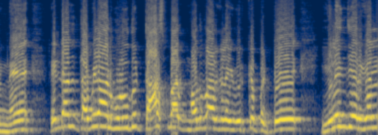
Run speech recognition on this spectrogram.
ஒன்று ரெண்டாவது தமிழ்நாடு முழுவதும் டாஸ்மாக் மதுபார்களை விற்கப்பட்டு இளைஞர்கள்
